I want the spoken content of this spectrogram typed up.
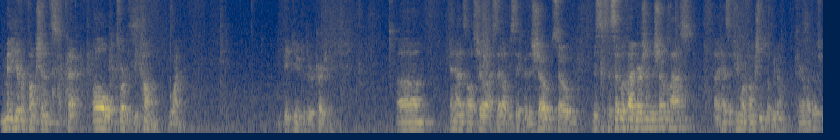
many different functions that all sort of become one be due to the recursion. Um, and as I'll show, I said I'll be sticking with the show. So this is a simplified version of the show class. Uh, it has a few more functions, but we don't care about those for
